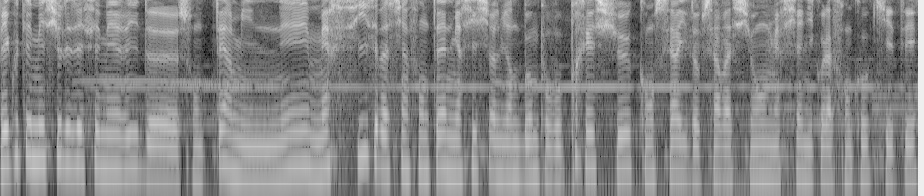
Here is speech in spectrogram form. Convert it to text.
écoutez, messieurs, les éphémérides sont terminées. Merci Sébastien Fontaine, merci Cyril Birnbaum pour vos précieux conseils d'observation. Merci à Nicolas Franco qui était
